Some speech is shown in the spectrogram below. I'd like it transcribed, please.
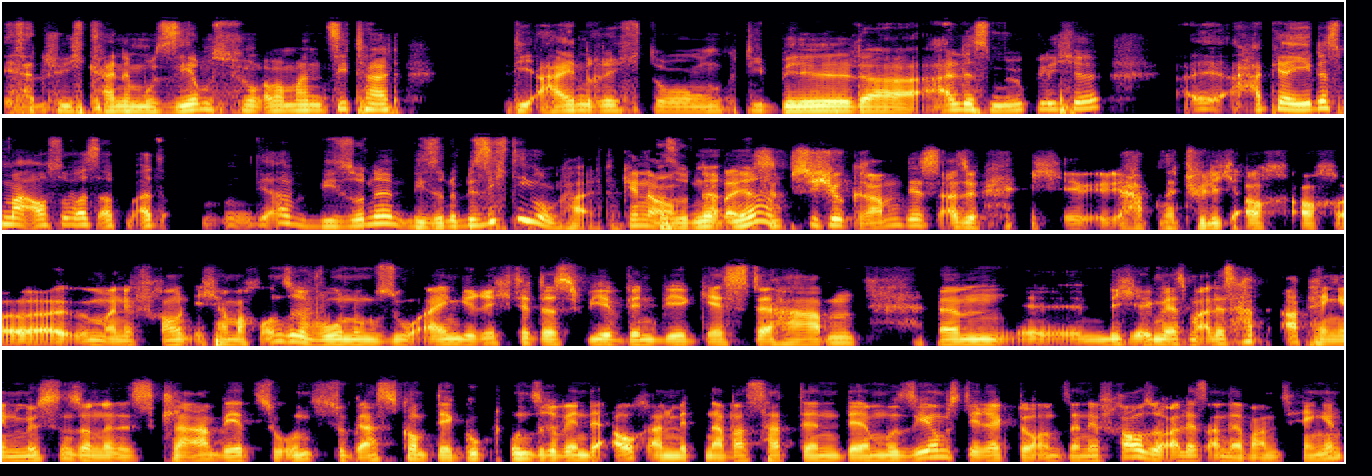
ist natürlich keine Museumsführung, aber man sieht halt die Einrichtung, die Bilder, alles Mögliche. Äh, hat ja jedes Mal auch sowas als, ja, wie so eine wie so eine Besichtigung halt. Genau. Also, ne, aber ja. ist ein Psychogramm des also ich äh, habe natürlich auch auch äh, meine Frau und ich haben auch unsere Wohnung so eingerichtet, dass wir wenn wir Gäste haben, ähm, äh, nicht irgendwie erstmal alles abhängen müssen, sondern ist klar, wer zu uns zu Gast kommt, der guckt unsere Wände auch an mit, na was hat denn der Museumsdirektor und seine Frau so alles an der Wand hängen?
